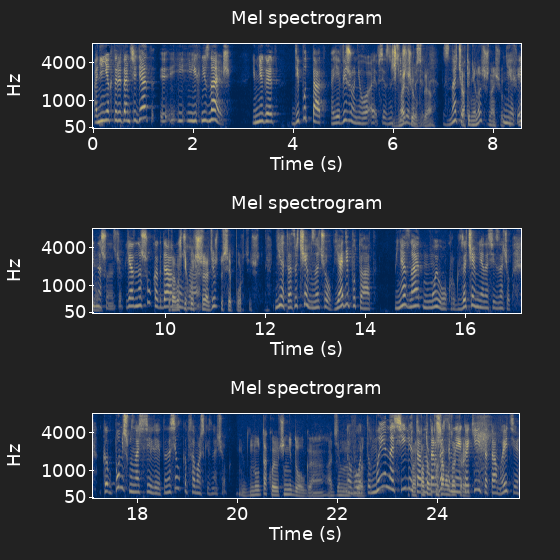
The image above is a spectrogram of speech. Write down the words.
Они некоторые там сидят, и, и- и их не знаешь. И мне говорят, депутат, а я вижу у него э, все значки же Значок, носят. да. Значок. А ты не носишь значок? Нет, я Почему? не ношу значок. Я ношу, когда Потому что не нужно. хочешь одежду себе портить, что? Нет, а зачем значок? Я депутат. Меня знает мой округ. Зачем мне носить значок? Помнишь, мы носили, ты носил комсомольский значок? Ну, такое очень недолго. Один Вот, год. мы носили Потому там на торжественные какие-то там эти,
